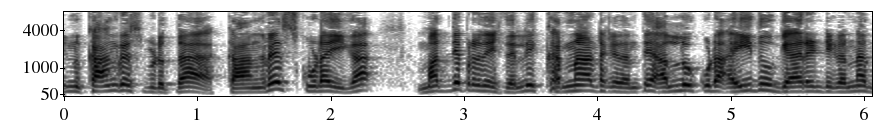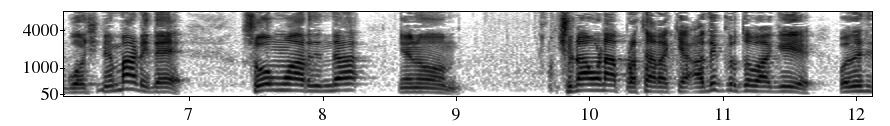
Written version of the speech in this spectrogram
ಇನ್ನು ಕಾಂಗ್ರೆಸ್ ಬಿಡುತ್ತಾ? ಕಾಂಗ್ರೆಸ್ ಕೂಡ ಈಗ ಮಧ್ಯಪ್ರದೇಶದಲ್ಲಿ ಕರ್ನಾಟಕದಂತೆ ಅಲ್ಲೂ ಕೂಡ ಐದು ಗ್ಯಾರಂಟಿಗಳನ್ನು ಘೋಷಣೆ ಮಾಡಿದೆ. ಸೋಮವಾರದಿಂದ ಏನು ಚುನಾವಣಾ ಪ್ರಚಾರಕ್ಕೆ ಅಧಿಕೃತವಾಗಿ ಒಂದು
